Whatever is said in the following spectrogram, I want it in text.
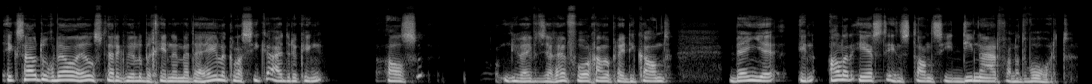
ik zou toch wel heel sterk willen beginnen met de hele klassieke uitdrukking als, nu even te zeggen, voorganger predikant. Ben je in allereerste instantie dienaar van het woord.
